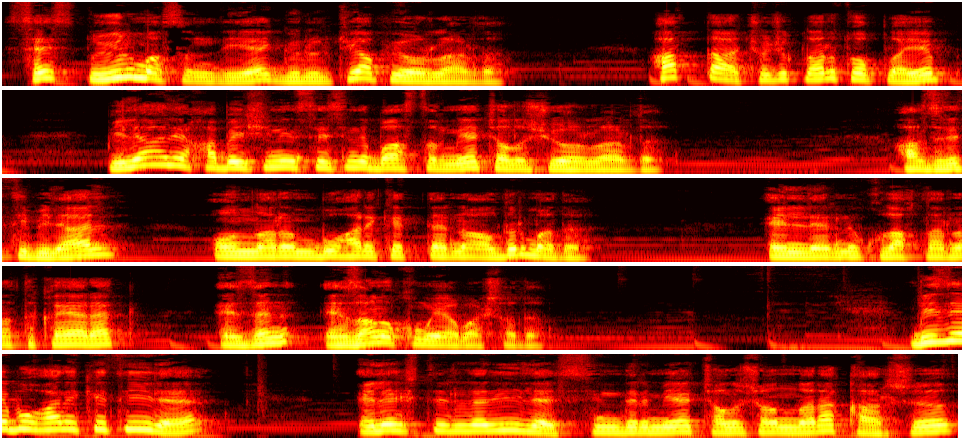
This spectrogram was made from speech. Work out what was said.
ses duyulmasın diye gürültü yapıyorlardı. Hatta çocukları toplayıp Bilal-i Habeşi'nin sesini bastırmaya çalışıyorlardı. Hazreti Bilal onların bu hareketlerini aldırmadı. Ellerini kulaklarına tıkayarak ezan, ezan okumaya başladı. Bize bu hareketiyle eleştirileriyle sindirmeye çalışanlara karşı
